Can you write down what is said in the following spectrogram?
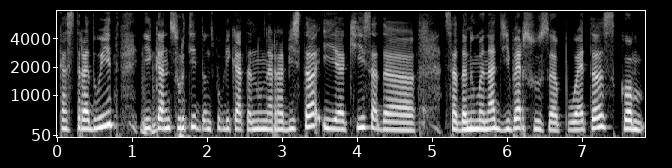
que has traduït i uh -huh. que han sortit doncs, publicat en una revista i aquí s'ha d'anomenar de, diversos uh, poetes com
